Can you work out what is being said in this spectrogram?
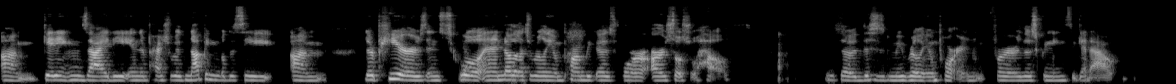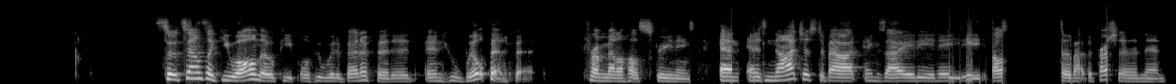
um, getting anxiety and depression with not being able to see um, their peers in school. And I know that's really important because for our social health. so this is going to be really important for the screenings to get out. So it sounds like you all know people who would have benefited and who will benefit from mental health screenings. And, and it's not just about anxiety and AD it's also about depression and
